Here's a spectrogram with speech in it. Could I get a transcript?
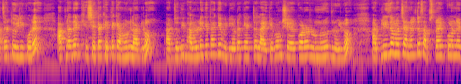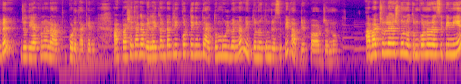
আচার তৈরি করে আপনাদের সেটা খেতে কেমন লাগল। আর যদি ভালো লেগে থাকে ভিডিওটাকে একটা লাইক এবং শেয়ার করার অনুরোধ রইল। আর প্লিজ আমার চ্যানেলটা সাবস্ক্রাইব করে নেবেন যদি এখনও না করে থাকেন। আর পাশে থাকা বেল আইকনটা ক্লিক করতে কিন্তু একদম ভুলবেন না নিত্য নতুন রেসিপির আপডেট পাওয়ার জন্য। আবার চলে আসব নতুন কোনো রেসিপি নিয়ে।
